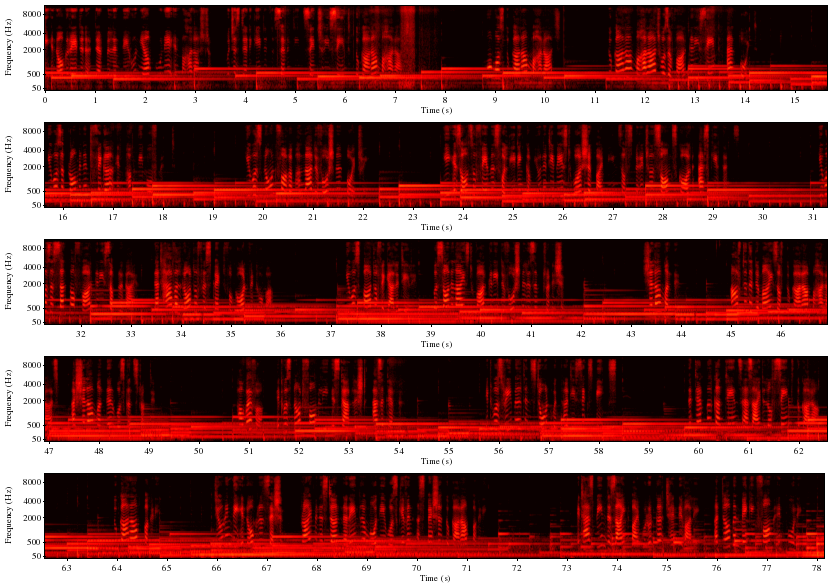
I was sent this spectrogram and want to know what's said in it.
he inaugurated a temple in Dehu near Pune in Maharashtra, which is dedicated to 17th century Saint Tukaram Maharaj. Who was Tukaram Maharaj? Tukaram Maharaj was a Varkari saint and poet. He was a prominent figure in Bhakti movement. He was known for Abhanga devotional poetry. He is also famous for leading community based worship by means of spiritual songs called as kirtans. He was a son of Varkari Sampradaya that have a lot of respect for God Vithoba. He was part of egalitarian, personalized Varkari devotionalism tradition. Shila Mandir After the demise of Tukaram Maharaj, a Shila Mandir was constructed. However, it was not formally established as a temple. Was rebuilt in stone with 36 peaks. The temple contains as idol of Saint Tukaram. Tukaram Pagadi. During the inaugural session, Prime Minister Narendra Modi was given a special Tukaram Pagadi. It has been designed by Murudkar Jhendewale, a turban making firm in Pune.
